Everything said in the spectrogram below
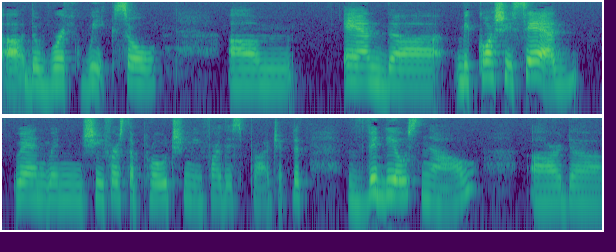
uh, the work week. So, um, and uh, because she said when when she first approached me for this project that videos now are the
